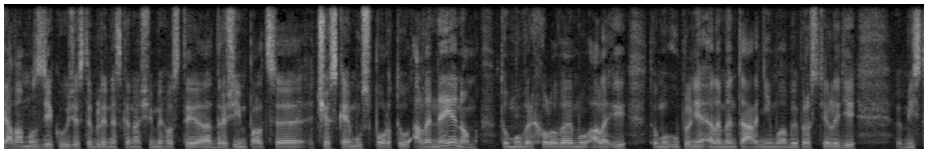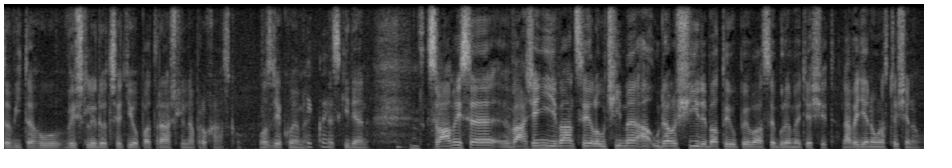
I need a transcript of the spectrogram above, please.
Já vám moc děkuji, že jste byli dneska našimi hosty a držím palce českému sportu, ale nejenom tomu vrcholovému, ale i tomu úplně elementárnímu, aby prostě lidi místo výtahu vyšli do třetího patra a šli na procházku. Moc děkujeme. Děkuji. Hezký den. S vámi se, vážení diváci, loučíme a u další debaty u piva se budeme těšit. Na viděnou, naslyšenou.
